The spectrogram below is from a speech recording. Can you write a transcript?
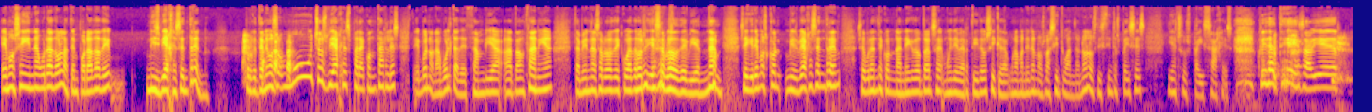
hemos inaugurado la temporada de mis viajes en tren. Porque tenemos muchos viajes para contarles. Eh, bueno, la vuelta de Zambia a Tanzania, también has hablado de Ecuador y has hablado de Vietnam. Seguiremos con mis viajes en tren, seguramente con anécdotas muy divertidos y que de alguna manera nos va situando, ¿no? Los distintos países y en sus paisajes. Cuídate, Xavier.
